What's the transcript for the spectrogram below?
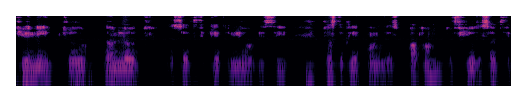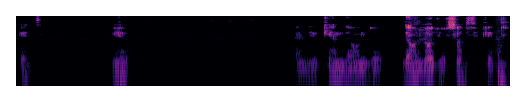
you need to download the certificate on your PC just click on this button to view the certificate here. And you can download download your certificate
